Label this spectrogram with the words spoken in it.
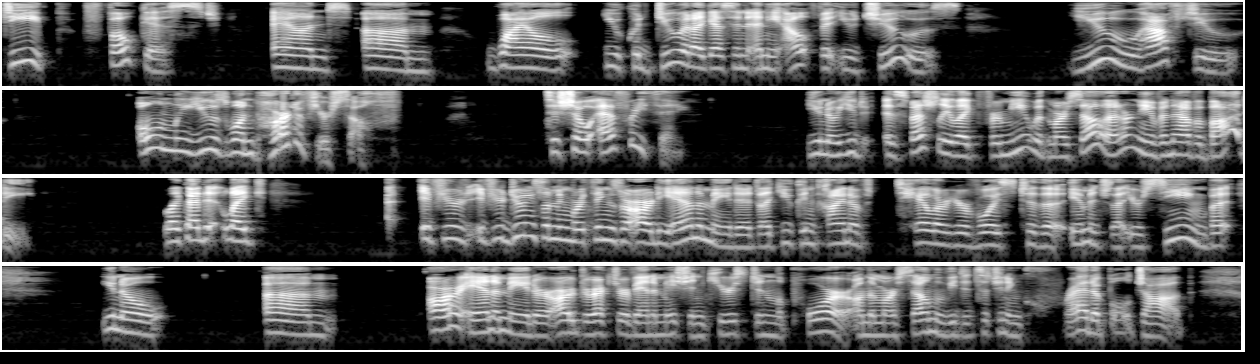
deep, focused, and um, while you could do it, I guess, in any outfit you choose you have to only use one part of yourself to show everything. You know, you especially like for me with Marcel, I don't even have a body. Like I did like if you're if you're doing something where things are already animated, like you can kind of tailor your voice to the image that you're seeing, but you know, um our animator, our director of animation, Kirsten Lepore on the Marcel movie did such an incredible job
